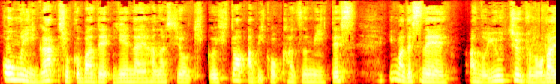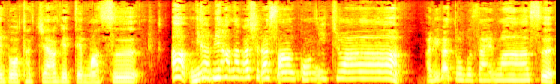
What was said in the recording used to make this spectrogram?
公務員が職場で言えない話を聞く人、阿比子和美です。今ですね、あの、YouTube のライブを立ち上げてます。あ、みやび花頭さん、こんにちは。ありがとうございます。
